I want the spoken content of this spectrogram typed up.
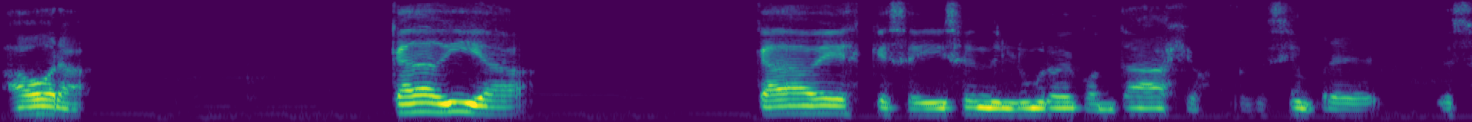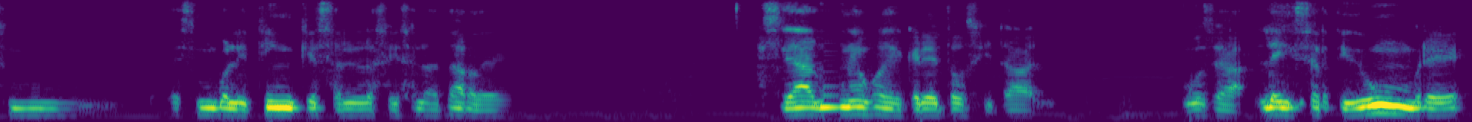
Ahora, cada día cada vez que se dicen el número de contagios, porque siempre es un, es un boletín que sale a las 6 de la tarde, se dan nuevos decretos y tal. O sea, la incertidumbre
